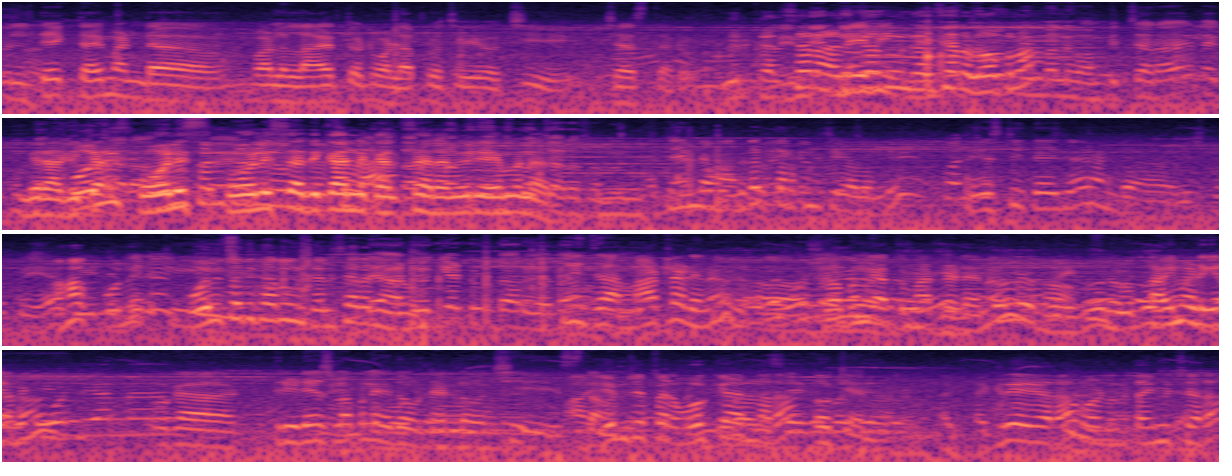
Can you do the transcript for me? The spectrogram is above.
విల్ టేక్ టైం అండ్ వాళ్ళ లాయర్ తోటి వాళ్ళు అప్రోచ్ అయ్యి వచ్చి చేస్తారు. పోలీస్ పోలీస్ అధికారిని కలిసారా? మీరు? ఏమన్నారు? నేను అందరి తరఫు నుంచి కదండి. టేస్టీ తేజ అండ్ విష్ణుప్రియ వీళ్ళిద్దరికీ- పోలీస్ అధికారులను కలిసారా మాట్లాడాను శోభన్ గారితో మాట్లాడాను. టైం అడిగాను. ఒక త్రీ డేస్ లోపల ఏదో ఒక టెన్లో వచ్చి ఇస్తాం ఏం చెప్పారు? ఓకే అన్నారా? ఓకే అగ్రి అయ్యారా? వాళ్ళకి టైం ఇచ్చారా?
